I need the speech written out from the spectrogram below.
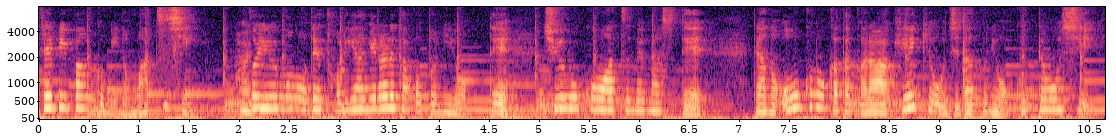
テレビ番組の「松新」はい、というもので取り上げられたことによって注目を集めましてであの多くの方からケーキを自宅に送ってほしい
